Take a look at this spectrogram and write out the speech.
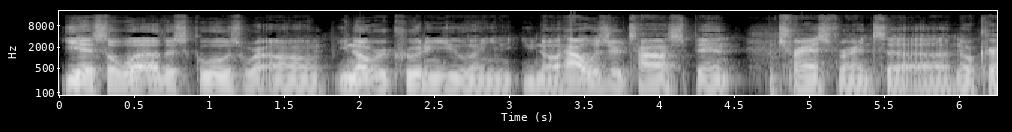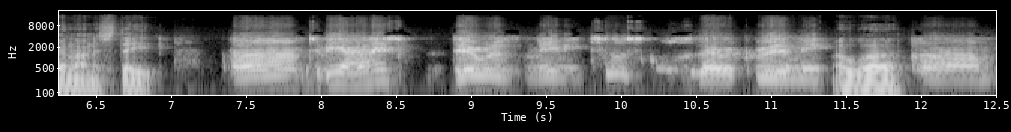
yeah. So what other schools were, um, you know, recruiting you and, you know, how was your time spent transferring to, uh, North Carolina State? Um, to be honest, there was maybe two schools that recruited me. Oh, wow. Um,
